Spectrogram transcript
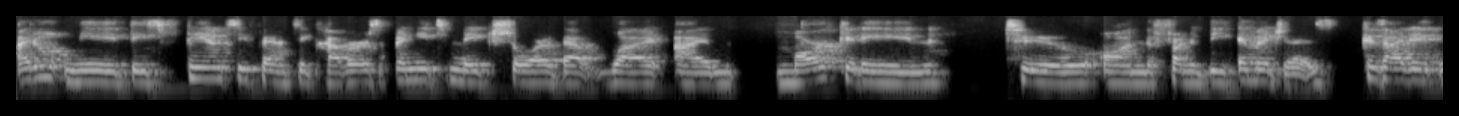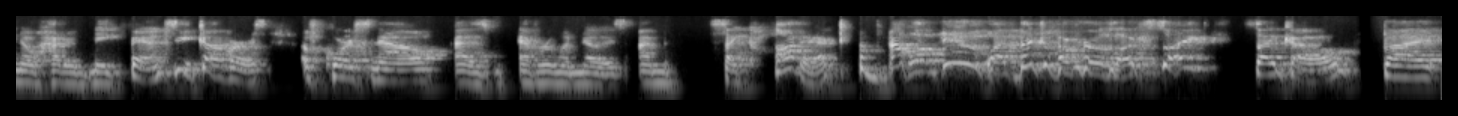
I don't need these fancy, fancy covers. I need to make sure that what I'm marketing to on the front of the images, because I didn't know how to make fancy covers. Of course, now, as everyone knows, I'm psychotic about what the cover looks like, psycho. But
